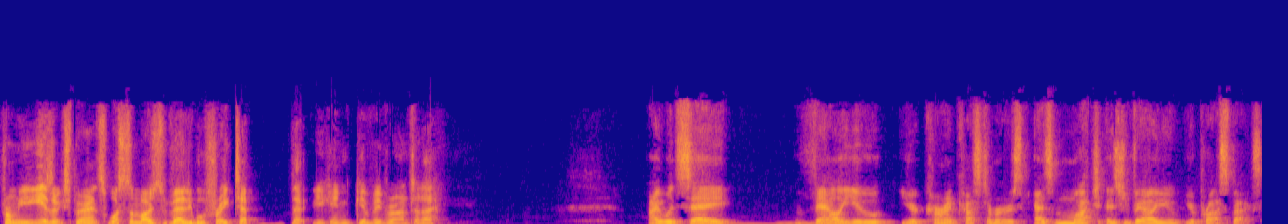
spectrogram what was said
from your years of experience. What's the most valuable free tip that you can give everyone today? I would say value your current customers as much as you value your prospects.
